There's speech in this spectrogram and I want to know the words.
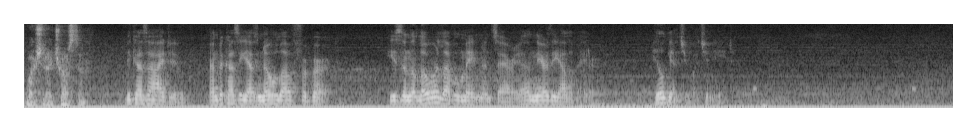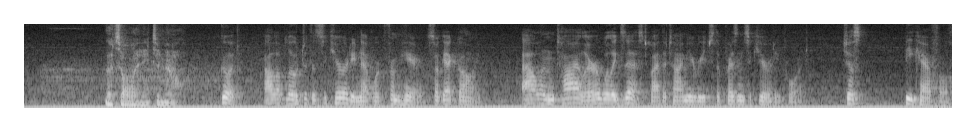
Why should I trust him? Because I do, and because he has no love for Burke. He's in the lower level maintenance area near the elevator. He'll get you what you need. That's all I need to know. Good. I'll upload to the security network from here, so get going. Alan Tyler will exist by the time you reach the prison security port. Just be careful,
